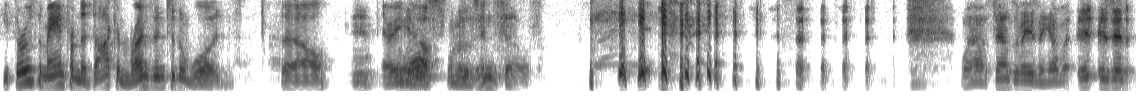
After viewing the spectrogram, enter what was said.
he throws the man from the dock and runs into the woods. So Man, There you one of go. those- one of those incels. Wow, it sounds amazing. Um, Is it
